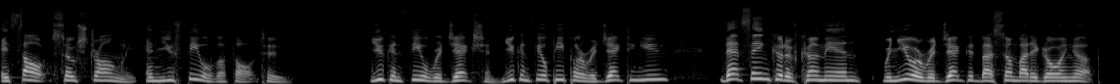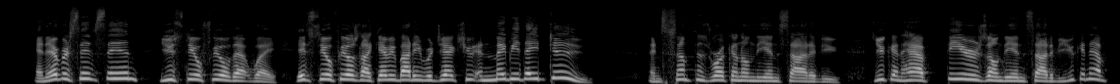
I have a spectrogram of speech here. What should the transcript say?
a thought so strongly, and you feel the thought too. You can feel rejection. You can feel people are rejecting you. That thing could have come in when you were rejected by somebody growing up. And ever since then, you still feel that way. It still feels like everybody rejects you, and maybe they do. And something's working on the inside of you. You can have fears on the inside of you. You can have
